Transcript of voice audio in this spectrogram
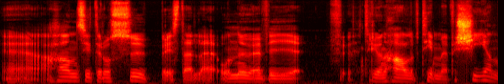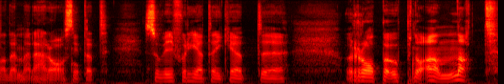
eh, han sitter och super istället och nu är vi tre och en halv timme försenade med det här avsnittet. Så vi får helt enkelt eh, rapa upp något annat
